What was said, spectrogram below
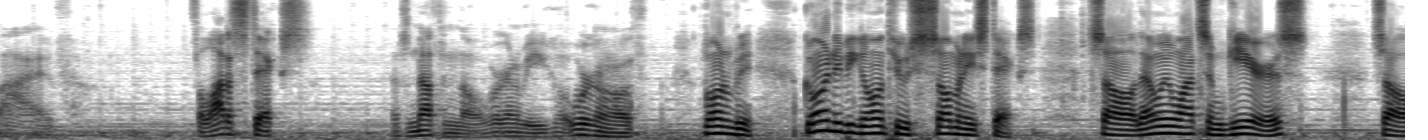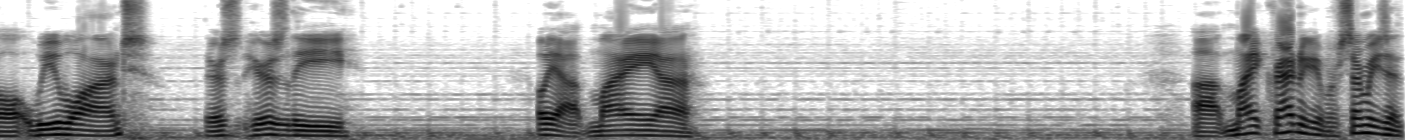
five. It's a lot of sticks. That's nothing though. We're gonna be we're gonna going to be going to be going through so many sticks. So then we want some gears. So we want there's here's the oh yeah my uh, uh, my crafting for some reason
